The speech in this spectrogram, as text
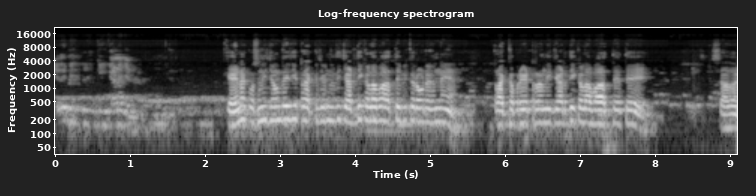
ਇਹਦੇ ਵਿੱਚ ਤੁਸੀਂ ਕੀ ਕਹਿਣਾ ਚਾਹੁੰਦੇ ਹੋ? ਕਹਿਣਾ ਕੁਝ ਨਹੀਂ ਚਾਹੁੰਦੇ ਜੀ ਟਰੱਕ ਯੂਨੀਅਨ ਦੀ ਚੜ੍ਹਦੀ ਕਲਾ ਵਾਸਤੇ ਵੀ ਕਰਾਉਣੇ ਹੁੰਦੇ ਆ। ਟਰੱਕ ਆਪਰੇਟਰਾਂ ਦੀ ਚੜ੍ਹਦੀ ਕਲਾ ਵਾਸਤੇ ਤੇ ਸਾਡਾ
